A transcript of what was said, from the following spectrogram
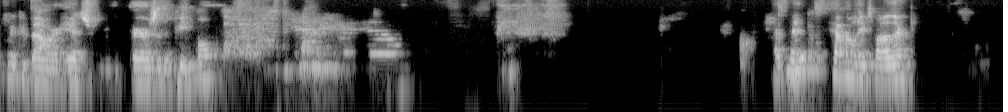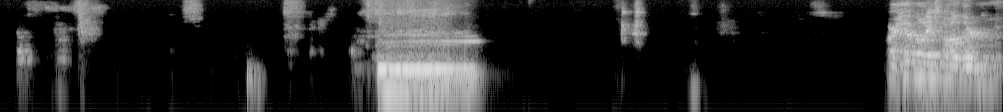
if we could bow our heads for the prayers of the people. Heavenly Father. Our Heavenly Father,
